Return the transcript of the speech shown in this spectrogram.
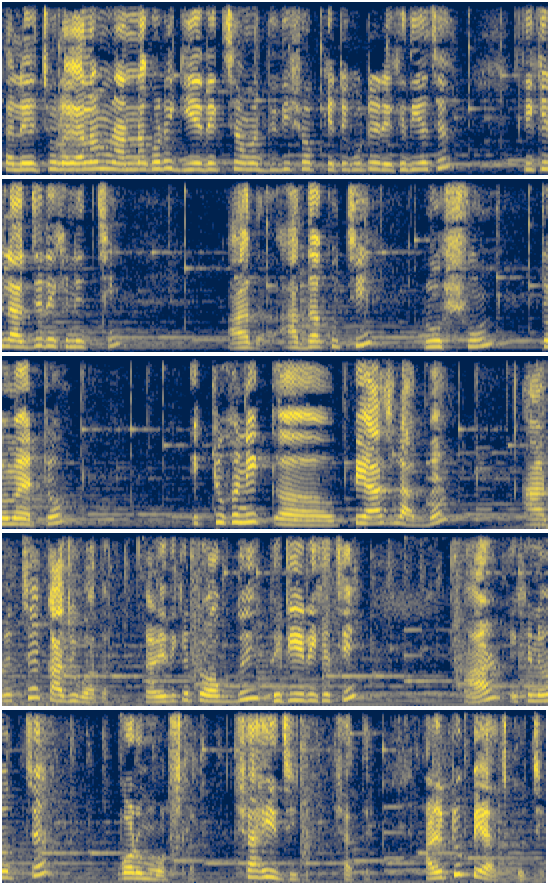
তাহলে চলে গেলাম রান্নাঘরে, গিয়ে দেখছি আমার দিদি সব কেটে কুটে রেখে দিয়েছে। কী কী লাগছে দেখে নিচ্ছি। আদা কুচি রসুন, টমেটো, একটুখানি পেঁয়াজ লাগবে, আর হচ্ছে কাজু বাদাম। আর এদিকে টক দই ফেটিয়ে রেখেছি। আর এখানে হচ্ছে গরম মশলা, শাহি জিরে সাথে। আর একটু পেঁয়াজ কুচি।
